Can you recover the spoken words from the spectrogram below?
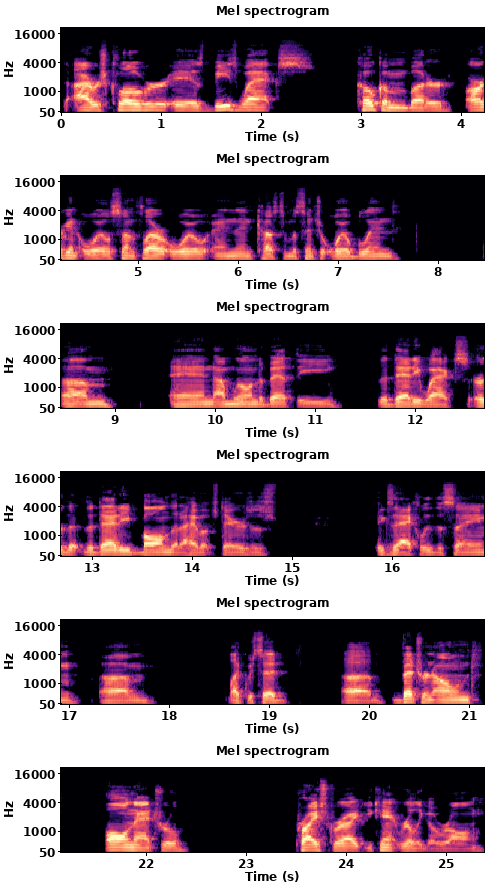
the Irish clover is beeswax, kokum butter, argan oil, sunflower oil, and then custom essential oil blend. Um, and I'm willing to bet the the daddy wax or the, the daddy balm that I have upstairs is exactly the same. Um, like we said, uh, veteran owned, all natural, priced right. You can't really go wrong.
